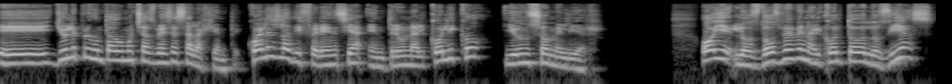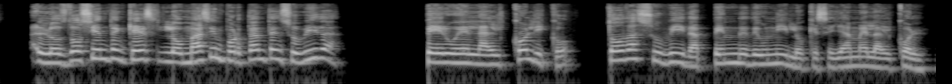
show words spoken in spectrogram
Eh, yo le he preguntado muchas veces a la gente, ¿cuál es la diferencia entre un alcohólico y un sommelier? Oye, ¿los dos beben alcohol todos los días? Los dos sienten que es lo más importante en su vida. Pero el alcohólico, toda su vida pende de un hilo que se llama el alcohol.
